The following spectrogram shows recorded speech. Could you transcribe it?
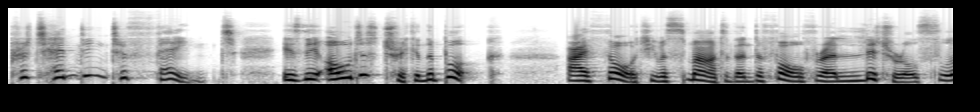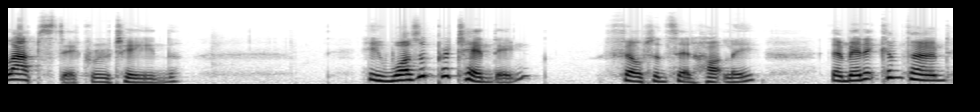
Pretending to faint is the oldest trick in the book. I thought you were smarter than to fall for a literal slapstick routine. He wasn't pretending, Felton said hotly. The minute confirmed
